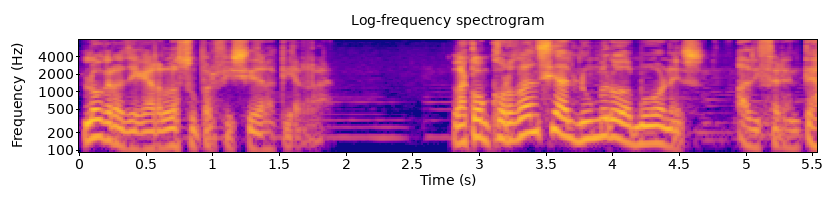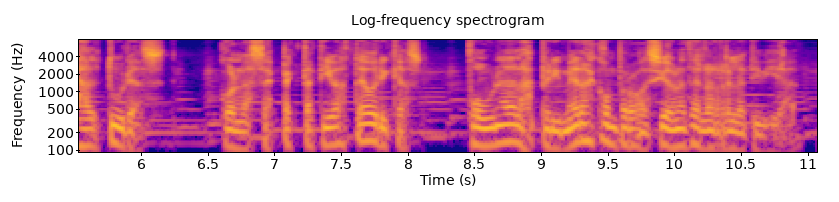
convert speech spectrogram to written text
logra llegar a la superficie de la Tierra. La concordancia del número de muones a diferentes alturas con las expectativas teóricas fue una de las primeras comprobaciones de la relatividad.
